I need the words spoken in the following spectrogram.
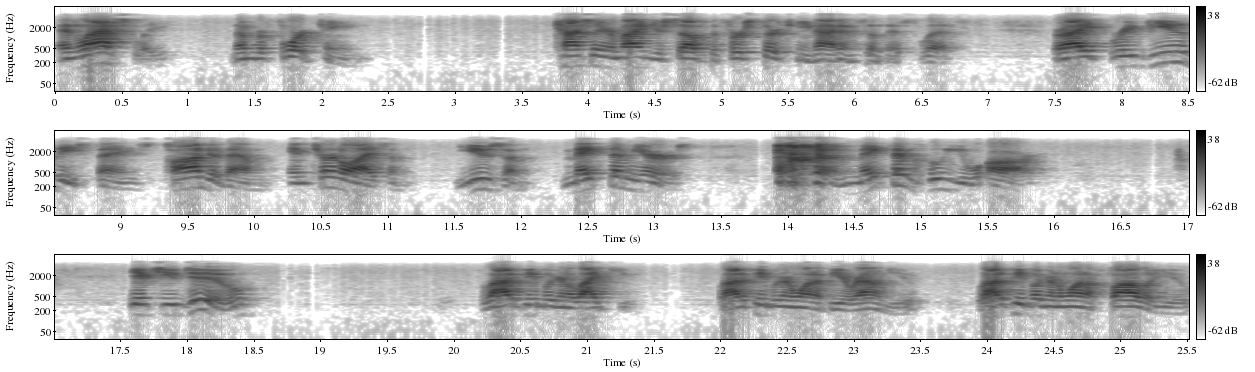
And lastly, number 14, constantly remind yourself the first 13 items on this list. Right? Review these things, ponder them, internalize them, use them, make them yours, make them who you are. If you do, a lot of people are going to like you. A lot of people are going to want to be around you. A lot of people are going to want to follow you.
